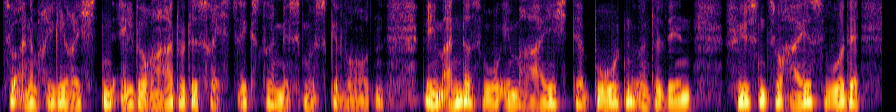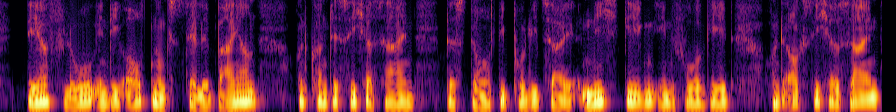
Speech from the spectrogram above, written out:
zu einem regelrechten Eldorado des Rechtsextremismus geworden. Wem anderswo im Reich der Boden unter den Füßen zu heiß wurde, der floh in die Ordnungszelle Bayern und konnte sicher sein, dass dort die Polizei nicht gegen ihn vorgeht und auch sicher sein,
